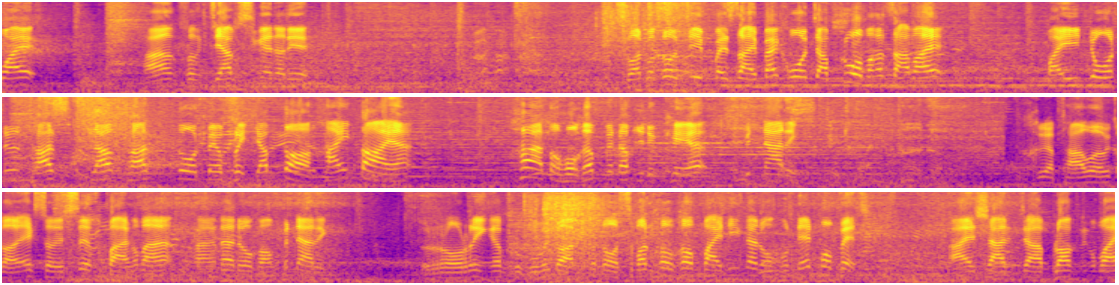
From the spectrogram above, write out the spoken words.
ไว้ ทางฝั่งแจ๊บซิงเกิลนาที สวนมาเข้าจิ้มไปใส่แบ็คโฮจับรวบมากันสามไม้ไปโดนทัสแล้วทัสโดนเบลฟริกย้ำต่อไฮตายฮะ5ต่อ 6 ครับเป็นนำอยู่1เคบินนาดิกเคลือบทาวเวอร์ไปก่อนเอ็กโซลิซึมปาดเข้ามา ทางด้านโดของบินนาดิกโรลิงครับขู่ๆไว้ก่อนกระโดดสปอตเข้าเข้าไปที่ด้านโดของเดนโมเฟตไอชานจะบล็อกเอาไว้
